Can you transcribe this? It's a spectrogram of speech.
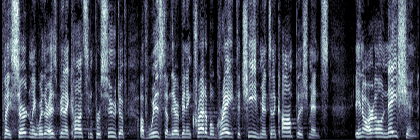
a place certainly where there has been a constant pursuit of, of wisdom. There have been incredible, great achievements and accomplishments in our own nation.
